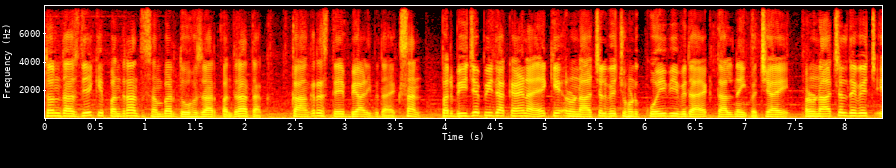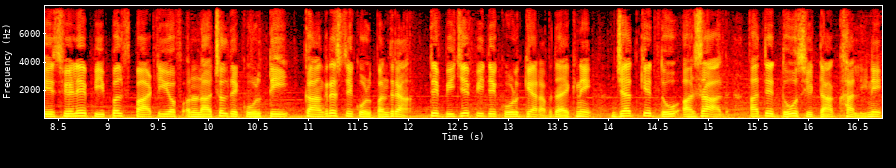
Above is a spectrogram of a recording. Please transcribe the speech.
ਤੁਹਾਨੂੰ ਦੱਸ ਦਈਏ ਕਿ 15 ਦਸੰਬਰ 2015 ਤੱਕ ਕਾਂਗਰਸ ਦੇ 42 ਵਿਧਾਇਕ ਸਨ, ਪਰ ਬੀਜੇਪੀ ਦਾ ਕਹਿਣਾ ਹੈ ਕਿ ਅਰੁਣਾਚਲ ਵਿੱਚ ਹੁਣ ਕੋਈ ਵੀ ਵਿਧਾਇਕ ਦਲ ਨਹੀਂ ਬਚਿਆ ਹੈ ਅਰੁਣਾਚਲ ਦੇ ਵਿੱਚ ਇਸ ਵੇਲੇ ਪੀਪਲਸ ਪਾਰਟੀ ਆਫ ਅਰੁਣਾਚਲ ਦੇ ਕੋਲ 30 ਕਾਂਗਰਸ ਦੇ ਕੋਲ 15 ਤੇ ਬੀਜੇਪੀ ਦੇ ਕੋਲ 11 ਵਿਧਾਇਕ ਨੇ, ਜਦਕਿ ਦੋ ਆਜ਼ਾਦ ਅਤੇ ਦੋ ਸੀਟਾਂ ਖਾਲੀ ਨੇ।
